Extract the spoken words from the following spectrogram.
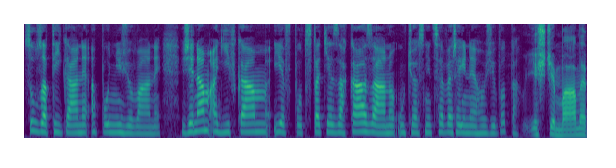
jsou zatýkány a ponižovány. Ženám a dívkám je v podstatě zakázáno účastnit se veřejného života. Ještě máme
